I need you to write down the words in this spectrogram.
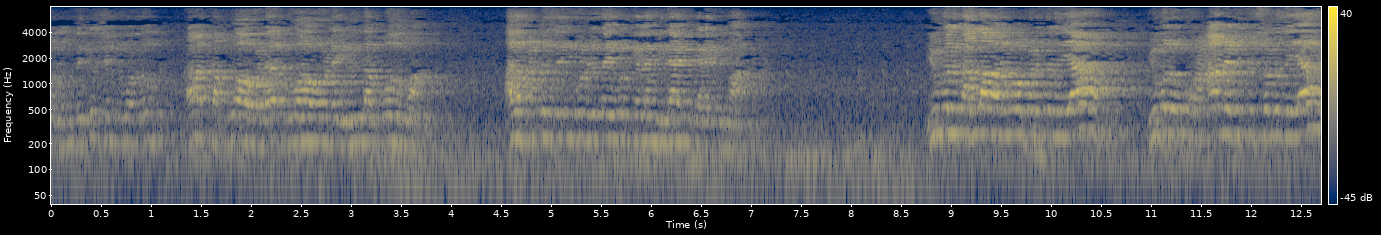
கொண்டும் திக்கு செஞ்சு கொண்டும் தக்குவாவோட துவாவோட இருந்தா போதுமா? அதை மட்டும் செஞ்சு கொண்டிருந்தா இவருக்கு இவங்களுக்கு எல்லாம் இதாயத்து கிடைக்குமா? இவங்களுக்கு அல்லாஹ் அறிமுகப்படுத்துறது யார் இவங்களுக்கு குரான் எடுத்து சொல்றது யார்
